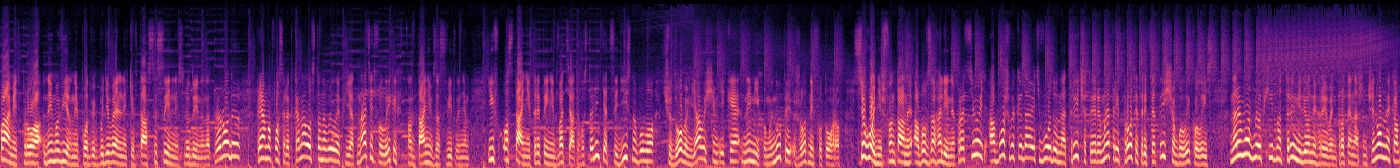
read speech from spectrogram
пам'ять про неймовірний подвиг будівельників та всесильність людини над природою, прямо посеред каналу встановили 15 великих фонтанів з освітленням. І в останній третині ХХ століття це дійсно було чудовим явищем, яке не міг оминути жодний фотограф. Сьогодні ж фонтани або взагалі не працюють, або ж викидають воду на 3-4 метри проти 30, що були колись. На ремонт необхідно 3 мільйони гривень, проте нашим чиновникам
